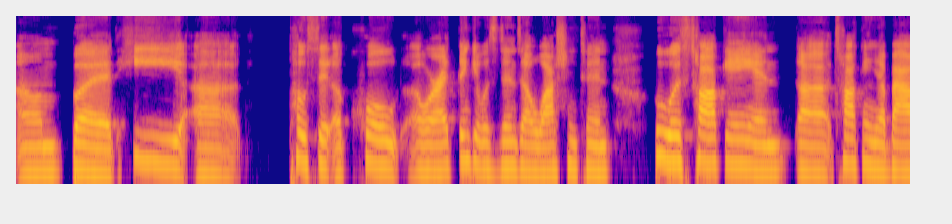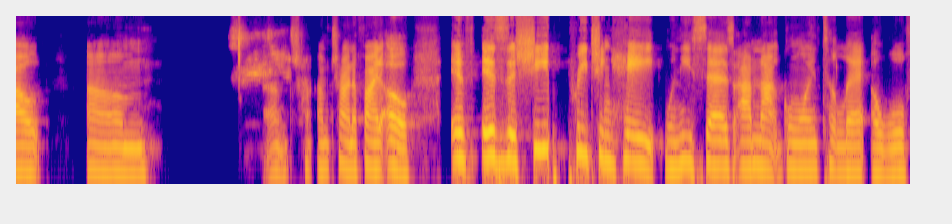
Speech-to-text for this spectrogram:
um, but he uh, posted a quote, or I think it was Denzel Washington, who was talking and uh, talking about um I'm, tr- I'm trying to find oh if is the sheep preaching hate when he says i'm not going to let a wolf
